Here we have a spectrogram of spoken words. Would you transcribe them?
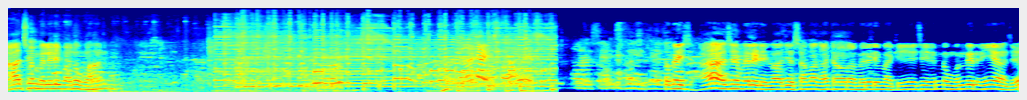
આ છે મેલેડીમાંનું વાહન. તો ગઈશ આ છે મેલેડીમાં જે સામા કાંઠાવાળા મેલેડીમાં કહીએ છીએ, એમનું મંદિર અહીંયા છે.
